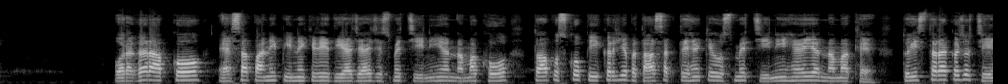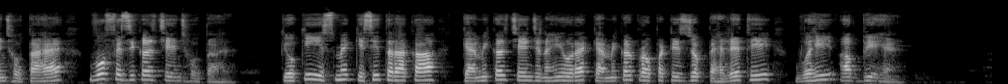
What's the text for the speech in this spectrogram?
और अगर आपको ऐसा पानी पीने के लिए दिया जाए जिसमें चीनी या नमक हो तो आप उसको पीकर ये बता सकते हैं कि उसमें चीनी है या नमक है। तो इस तरह का जो चेंज होता है, वो फ़िज़िकल चेंज होता है। क्योंकि इसमें किसी तरह का केमिकल चेंज नहीं हो रहा है। केमिकल प्रॉपर्टीज़ जो पहले थी, वही अब भी हैं।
